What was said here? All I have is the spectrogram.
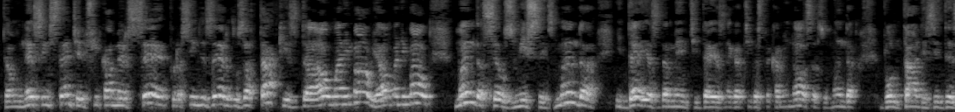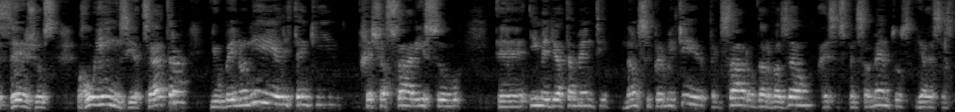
então nesse instante ele fica à mercê, por assim dizer, dos ataques da alma animal. E a alma animal manda seus mísseis, manda ideias da mente, ideias negativas pecaminosas, manda vontades e desejos ruins e etc. E o Benoni ele tem que rechaçar isso eh, imediatamente, não se permitir pensar ou dar vazão a esses pensamentos e a essas.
